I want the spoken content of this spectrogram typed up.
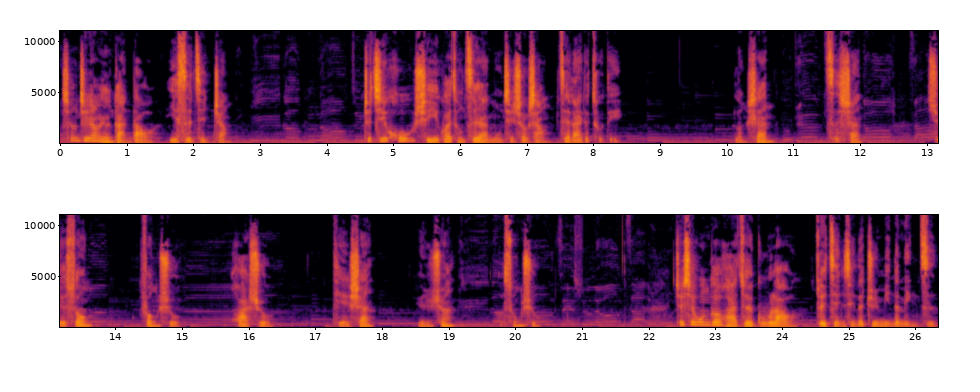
甚至让人感到一丝紧张。这几乎是一块从自然母亲手上借来的土地。冷杉、紫杉、雪松、枫树、桦树、铁杉、云杉和松树，这些温哥华最古老、最警醒的居民的名字，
